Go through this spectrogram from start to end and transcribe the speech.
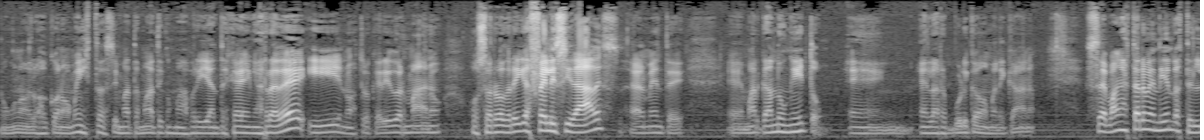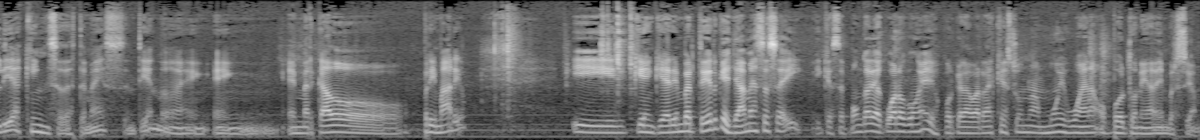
uno de los economistas y matemáticos más brillantes que hay en RD, y nuestro querido hermano José Rodríguez. Felicidades, realmente eh, marcando un hito en, en, la República Dominicana. Se van a estar vendiendo hasta el día 15 de este mes, entiendo, en, en, mercado primario. Y quien quiera invertir, que llame a CCI y que se ponga de acuerdo con ellos, porque la verdad es que es una muy buena oportunidad de inversión.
